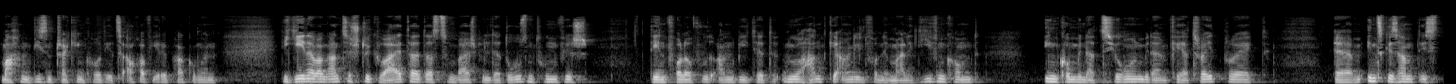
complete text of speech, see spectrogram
machen diesen Tracking Code jetzt auch auf ihre Packungen. Die gehen aber ein ganzes Stück weiter, dass zum Beispiel der Dosentunfisch den Follow Food anbietet, nur handgeangelt von den Malediven kommt, in Kombination mit einem Fair Trade Projekt. Ähm, insgesamt ist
